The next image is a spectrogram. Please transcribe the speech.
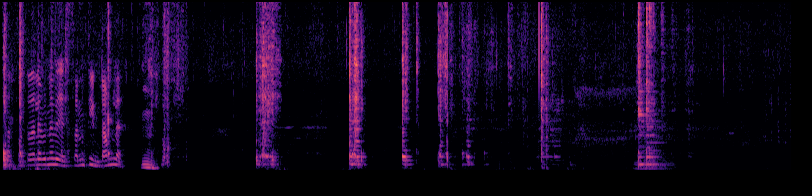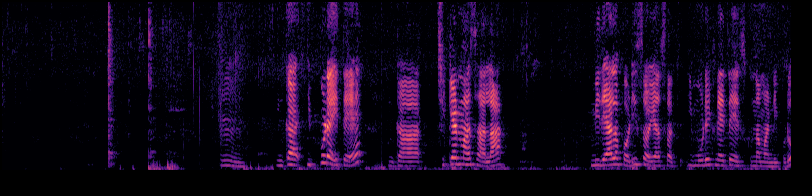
సరిపోతుందిలే వినది వేస్తాను తింటాంలే. ఇంకా ఇప్పుడైతే ఇంకా చికెన్ మసాలా మిరియాల పొడి సోయా సాస్ ఈ మూడింటిని అయితే వేసుకుందామండి ఇప్పుడు.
